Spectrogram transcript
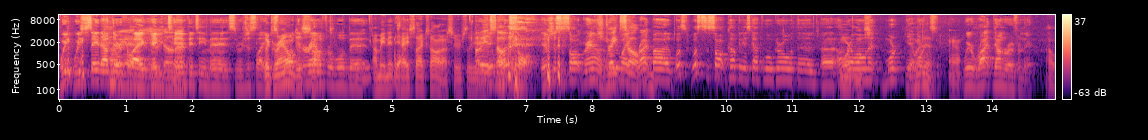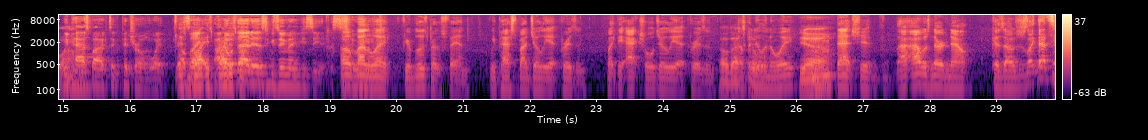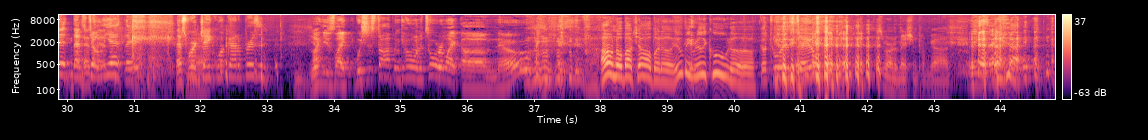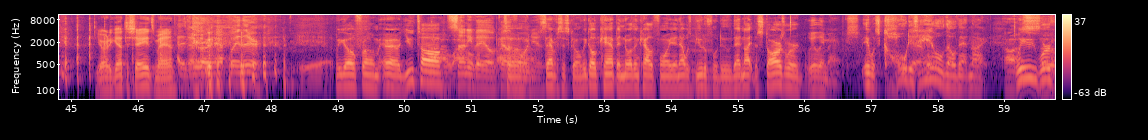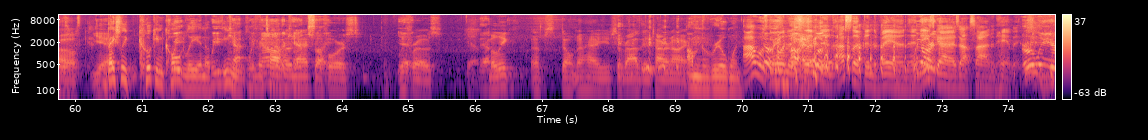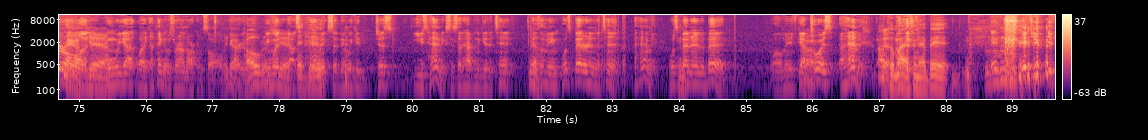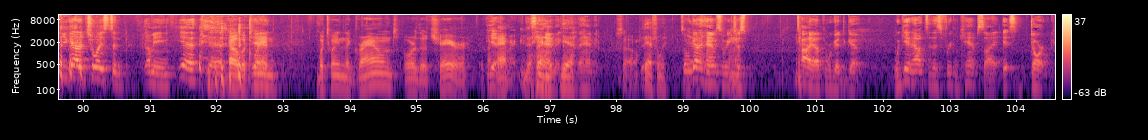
We, we stayed out there Oh, for like maybe donut. 10, 15 minutes. And we are just like The just ground walking is around salt. for a little bit. I mean, it Yeah. tastes like salt. I seriously. Oh, yeah, It salt. was salt. It was just a salt ground. We Straight were, like, salt. Right by what's what's the salt company that's got the little girl with the uh, umbrella Morton's. on it? Mort, yeah, Morton's. Yeah. We were right down the road from there. We passed by. I took a picture on the way. I It's was bright- like, it's I know what that is. You can zoom in, you can see it. It's Oh, by the way, if you're a Blues Brothers fan, we passed by Joliet Prison, like the actual Joliet Prison. Oh, that's up in. Illinois. Yeah. That shit, I, I was nerding out because I was just like, "That's it, that's, That's it. There, that's where Jake walked out of prison." Like he's like, we should stop and go on a tour. I'm like, um, no. I don't know about y'all, but uh, it would be really cool to. Uh, Go tour this jail. Because we're on a mission from God. exactly. You already got the shades, man. You're already halfway there. we go from uh, Utah Sunnyvale, to California. San Francisco. We go camp in Northern California, and that was beautiful, dude. That night, the stars were. Lily Max. It was cold as hell though that night. Oh, we so- were Oh, yeah. basically cooking coldly We- in the we've we in the found Tahoe another National campsite. Forest. We Yeah. froze. Yeah. Malik, I don't know how you survived the entire night. I'm the real one. I was the one that alright, slept look. in. I slept in the van, and these already- guys outside in hammocks. Earlier on, Yeah. when we got like, I think it was around Arkansas. It got area, cold We as went and got some It did. hammocks, and then we could just use hammocks instead of having to get a tent. Because I mean, what's better than a tent? A hammock. What's Mm. better than a bed? Well, I mean, if you got a Oh. choice, a hammock. I'll put my ass in that bed. if, if you if you got a choice to, I mean, yeah, yeah. Oh, no, between between the ground or the chair, the Yeah. hammock. The It's hammock, hammock. yeah. The hammock. So Definitely. So we got a hammock, so we just tie up and we're good to go. We get out to this freaking campsite. It's dark.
